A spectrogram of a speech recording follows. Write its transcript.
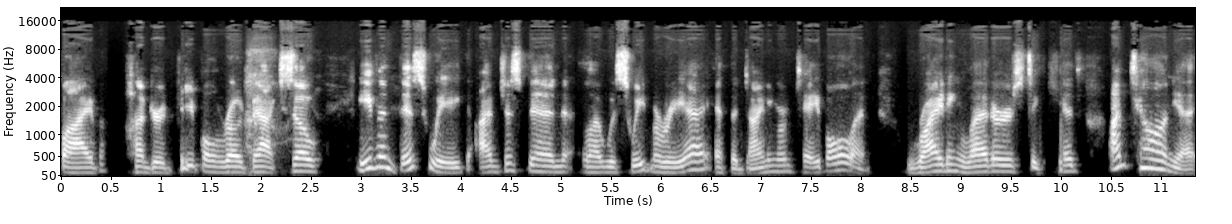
500 people wrote back. So even this week, I've just been uh, with Sweet Maria at the dining room table and writing letters to kids. I'm telling you,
